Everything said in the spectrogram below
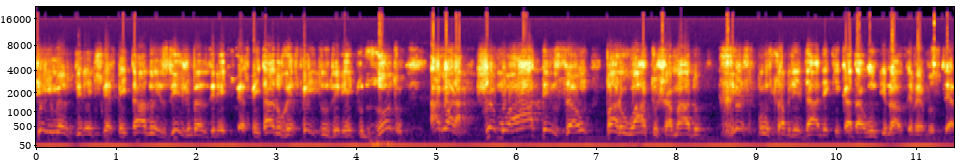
tenho meus direitos respeitados, exijo meus direitos respeitados, respeito os direitos dos outros. Agora, chamo a atenção para o ato chamado responsabilidade que cada um de nós devemos ter.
